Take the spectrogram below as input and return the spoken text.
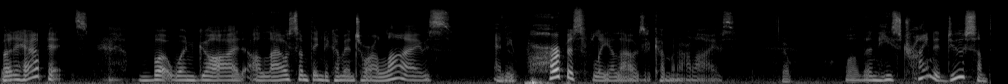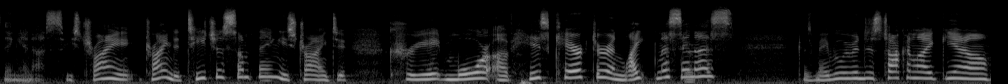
But it happens. But when God allows something to come into our lives, and He purposefully allows it to come in our lives. Well, then He's trying to do something in us. He's trying trying to teach us something. He's trying to create more of His character and likeness in us. Because maybe we've been just talking like you know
